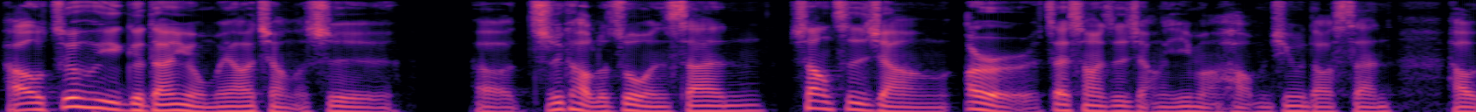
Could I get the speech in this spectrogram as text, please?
好，最后一个单元我们要讲的是，呃，指考的作文三。上次讲二，再上一次讲一嘛。好，我们进入到三。好，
